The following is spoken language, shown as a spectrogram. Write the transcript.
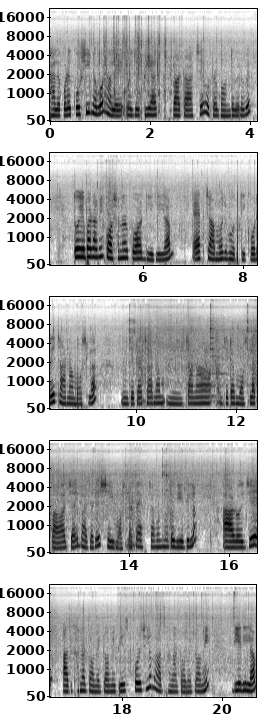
ভালো করে কষিয়ে নেব, নাহলে ওই যে পেঁয়াজ বাটা আছে ওটার গন্ধ বেরোবে। তো এবার আমি কষানোর পর দিয়ে দিলাম এক চামচ ভর্তি করে চানা মশলা। যেটা চানা চানা যেটা মশলা পাওয়া যায় বাজারে সেই মশলাটা এক চামচ মতো দিয়ে দিলাম। আর ওই যে আধখানা টমেটো আমি পেস্ট করেছিলাম, আধখানা টমেটো আমি দিয়ে দিলাম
